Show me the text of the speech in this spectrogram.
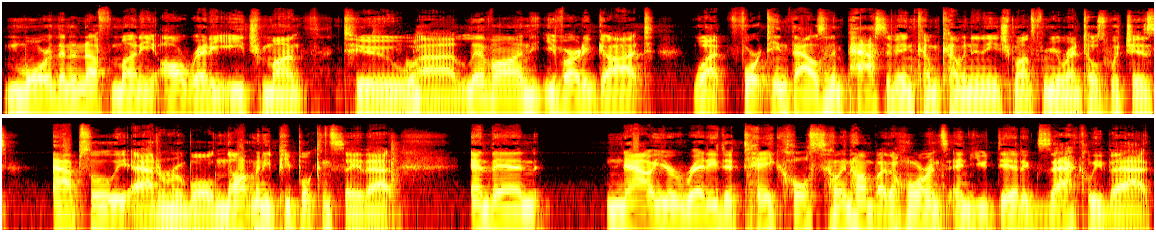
more than enough money already each month to uh, live on. You've already got what fourteen thousand in passive income coming in each month from your rentals, which is absolutely admirable. Not many people can say that. And then now you're ready to take wholesaling on by the horns, and you did exactly that.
